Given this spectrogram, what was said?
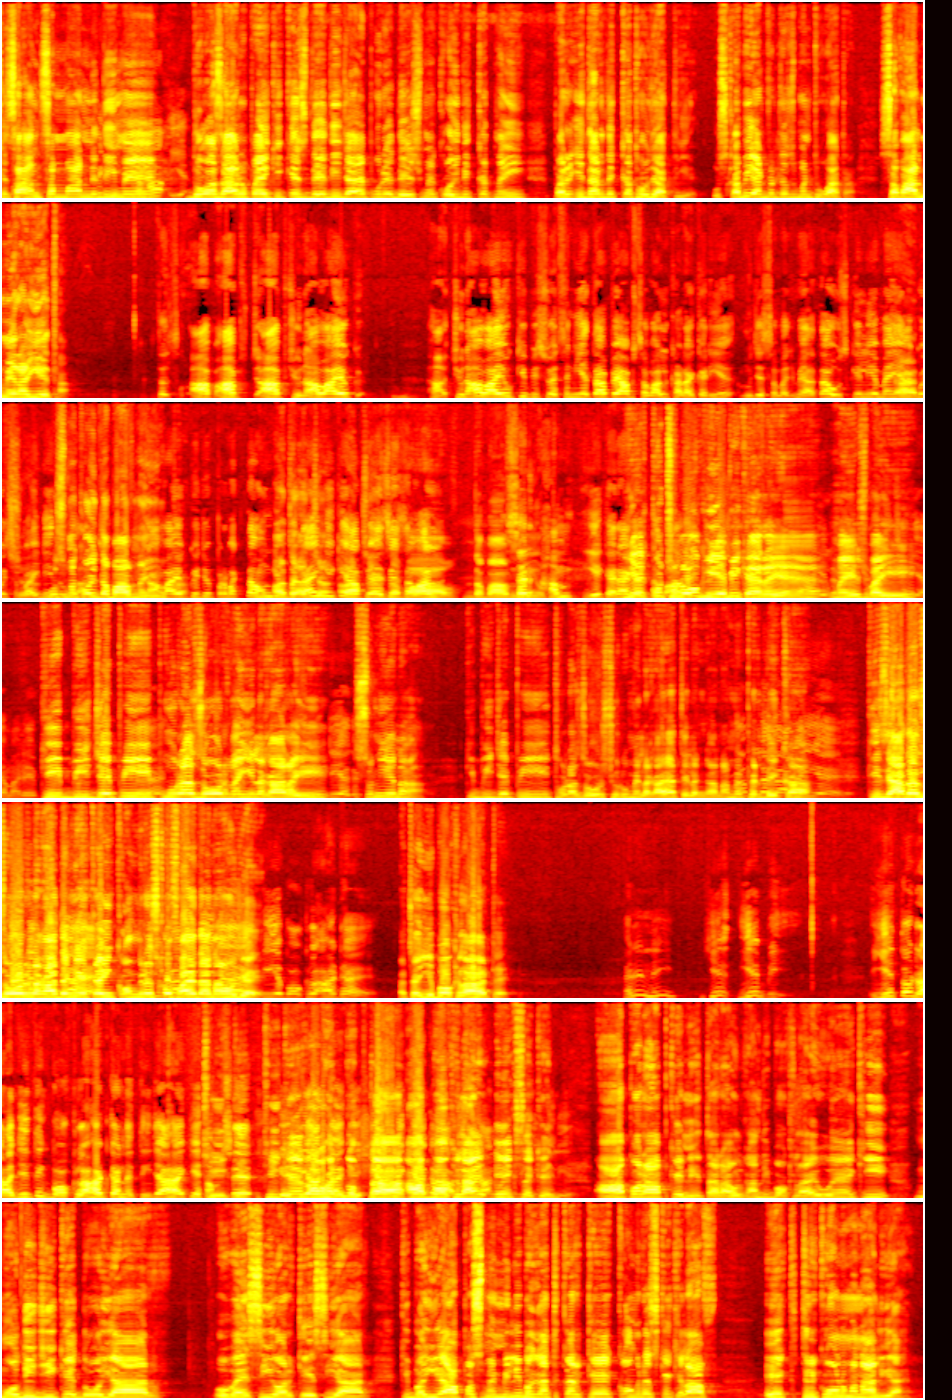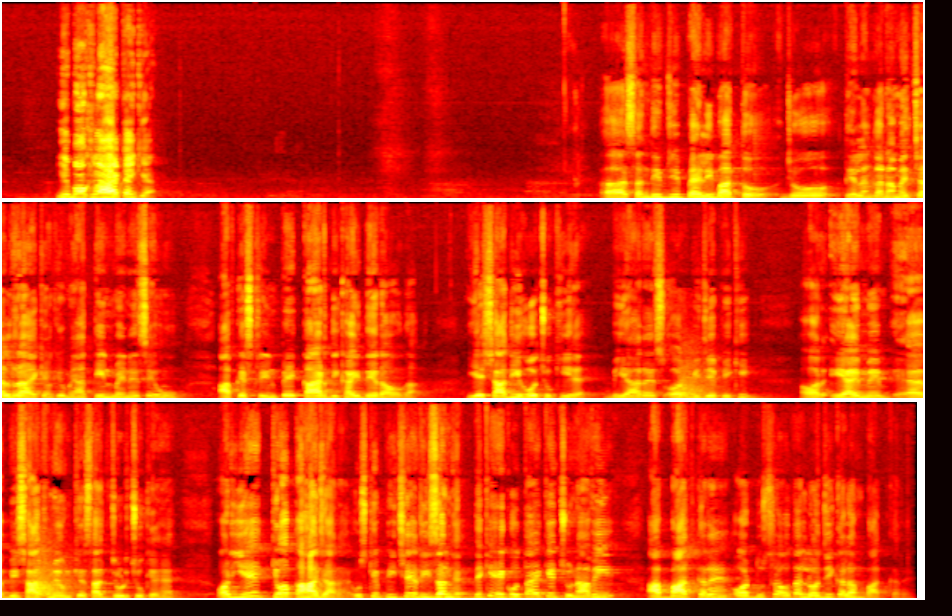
किसान सम्मान निधि में दो हज़ार रुपए की किस्त दे दी जाए पूरे देश में कोई दिक्कत नहीं पर इधर दिक्कत हो जाती है। उसका भी एडवर्टाइजमेंट हुआ था। सवाल मेरा ये था। तो आप आप आप चुनाव आयोग हाँ चुनाव आयोग की विश्वसनीयता पे आप सवाल खड़ा करिए मुझे समझ में आता है उसके लिए मैं यहाँ कोई अच्छा, सफ़ाई नहीं उसमें कोई दबाव नहीं चुनाव आयोग के जो प्रवक्ता होंगे अच्छा, बताएँगे अच्छा, कि आप अच्छा, ऐसे दबाव- सवाल दबाव सर नहीं हम ये कह रहे हैं ये कुछ लोग तो ये भी कह रहे हैं महेश भाई कि बीजेपी पूरा ज़ोर नहीं लगा रही। सुनिए ना कि बीजेपी थोड़ा ज़ोर शुरू में लगाया तेलंगाना में फिर देखा कि ज़्यादा ज़ोर लगा देंगे कहीं कांग्रेस को फ़ायदा ना हो जाए। ये बौखलाहट है। अच्छा ये बौखलाहट है। अरे नहीं ये ये भी ये तो राजनीतिक बौखलाहट का नतीजा है कि ठीक हमसे है ठीक है रोहन गुप्ता आप बौखलाए एक सेकेंड। आप और आपके नेता राहुल गांधी बौखलाए हुए हैं कि मोदी जी के दो यार ओवैसी और केसीआर कि भाई ये आपस में मिली भगत करके कांग्रेस के खिलाफ एक त्रिकोण मना लिया है। ये बौखलाहट है क्या? संदीप जी, पहली बात तो जो तेलंगाना में चल रहा है, क्योंकि मैं यहाँ तीन महीने से हूँ, आपके स्क्रीन पे कार्ड दिखाई दे रहा होगा। ये शादी हो चुकी है बीआरएस और बीजेपी की, और एआई में भी साथ में उनके साथ जुड़ चुके हैं। और ये क्यों कहा जा रहा है? उसके पीछे रीजन है। देखिए, एक होता है कि चुनावी आप बात करें, और दूसरा होता है लॉजिकल हम बात करें।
